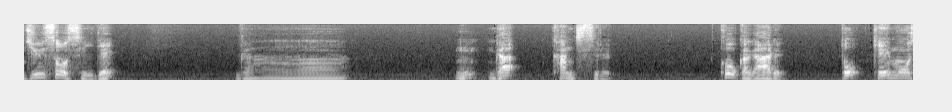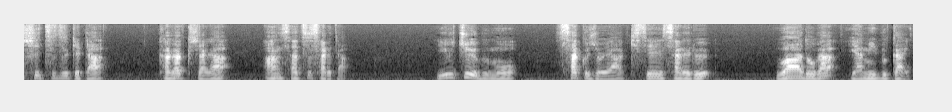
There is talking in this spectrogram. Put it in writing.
重曹水でがんが感知する。効果がある。と啓蒙し続けた。科学者が暗殺された。YouTube も削除や規制される。ワードが闇深い。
